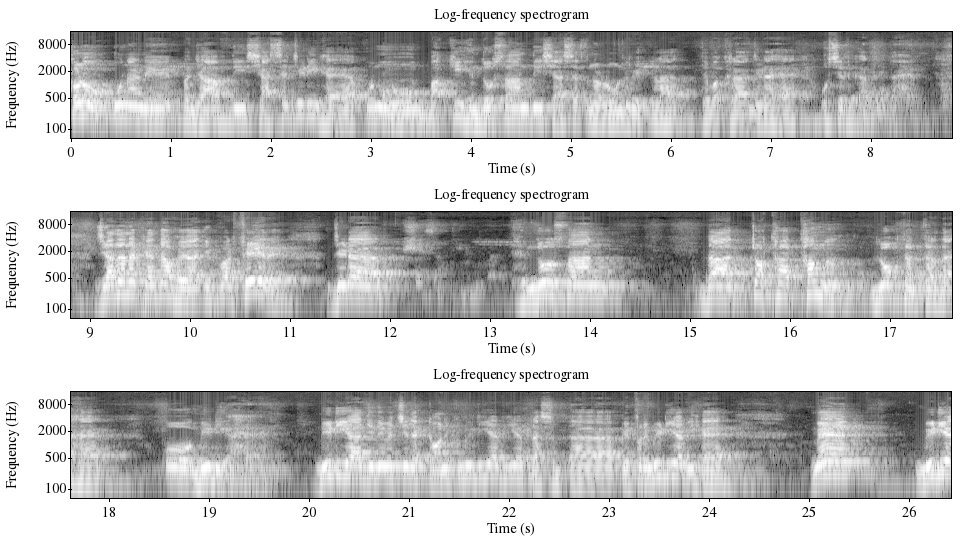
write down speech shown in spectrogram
ਖਣੋ ਉਹਨਾਂ ਨੇ ਪੰਜਾਬ ਦੀ ਸਿਆਸਤ ਜਿਹੜੀ ਹੈ, ਉਹਨੂੰ ਬਾਕੀ ਹਿੰਦੁਸਤਾਨ ਦੀ ਸਿਆਸਤ ਨਾਲੋਂ ਨਿਵੇਕਲਾ ਤੇ ਵੱਖਰਾ ਜਿਹੜਾ ਹੈ, ਉਹ ਸਿੱਧ ਕਰ ਦਿੱਤਾ ਹੈ। ਜ਼ਿਆਦਾ ਨਾ ਕਹਿੰਦਾ ਹੋਇਆ, ਇੱਕ ਵਾਰ ਫੇਰ ਜਿਹੜਾ ਹਿੰਦੁਸਤਾਨ ਦਾ ਚੌਥਾ ਥੰਮ ਲੋਕਤੰਤਰ ਦਾ ਹੈ, ਉਹ ਮੀਡੀਆ ਹੈ। ਮੀਡੀਆ ਜਿਹਦੇ ਵਿੱਚ ਇਲੈਕਟ੍ਰੋਨਿਕ ਮੀਡੀਆ ਵੀ ਹੈ, ਪ੍ਰੈਸ ਪੇਪਰ ਮੀਡੀਆ ਵੀ ਹੈ। ਮੈਂ ਮੀਡੀਆ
